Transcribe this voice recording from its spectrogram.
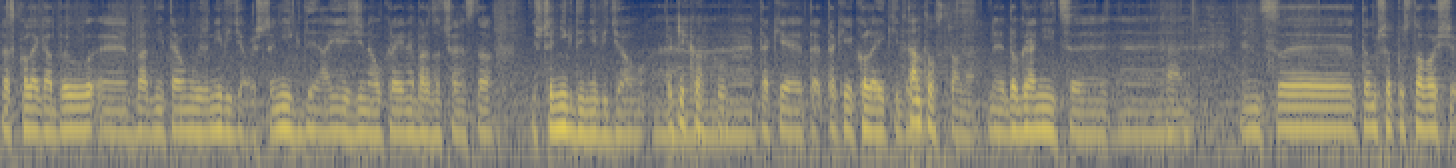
Teraz kolega był e, dwa dni temu, mówił, że nie widział jeszcze nigdy, a jeździ na Ukrainę bardzo często. Jeszcze nigdy nie widział e, Takich korków. takie, te, takiej kolejki W do, tamtą stronę. do granicy. e, Tak. Więc e, tą przepustowość e,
